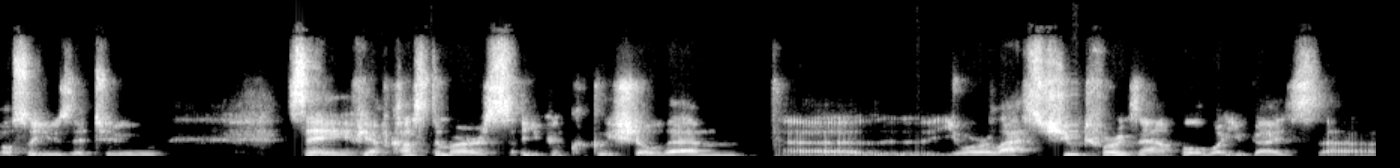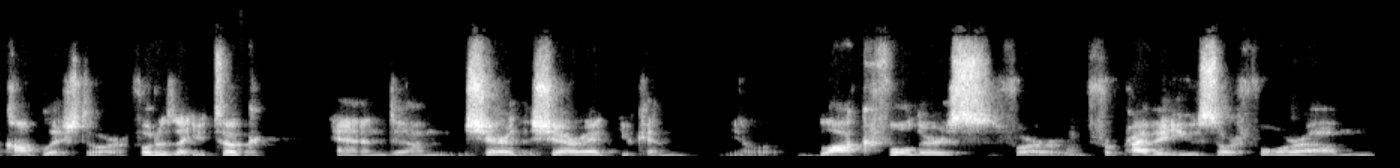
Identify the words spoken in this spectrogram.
also use it to say if you have customers, you can quickly show them uh, your last shoot, for example, what you guys uh, accomplished or photos that you took and um, share, share it. You can you know block folders for for private use or for um,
